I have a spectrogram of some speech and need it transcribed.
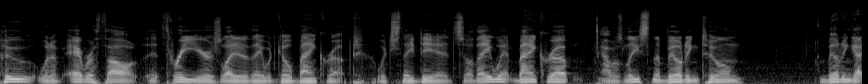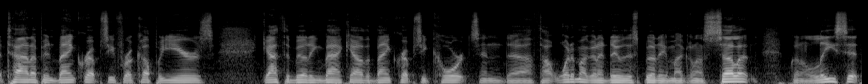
who would have ever thought that three years later they would go bankrupt, which they did. So they went bankrupt. I was leasing the building to them. The building got tied up in bankruptcy for a couple years. Got the building back out of the bankruptcy courts, and uh, thought, what am I going to do with this building? Am I going to sell it? I'm going to lease it?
